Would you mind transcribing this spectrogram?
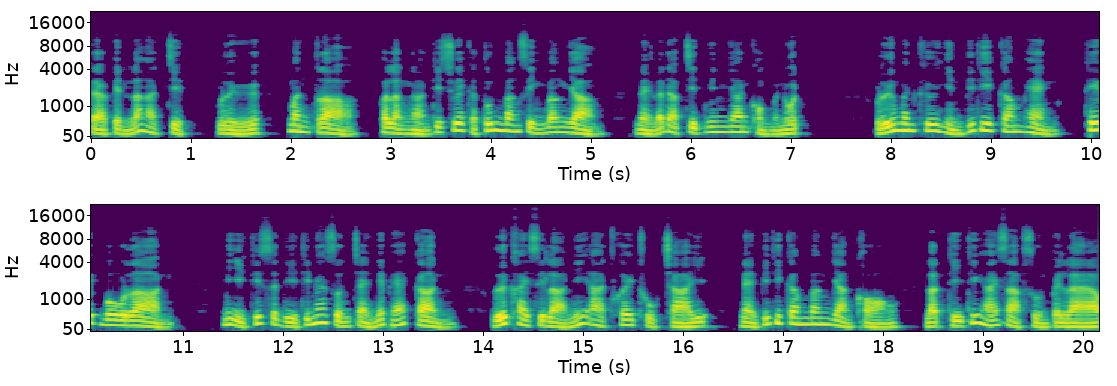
แต่เป็นรหัสจิต หรือมันตรา พลังงานที่ช่วยกระตุ้นบางสิ่งบางอย่าง ในระดับจิตวิญญาณของมนุษย์ หรือมันคือหินพิธีกรรมแห่ง เทพโบราณ มีอีกทฤษฎีที่น่าสนใจไม่แพ้กัน หรือไข่ศิลานี้อาจเคยถูกใช้ ในพิธีกรรมบางอย่างของ ลัทธิที่หายสาบสูญไปแล้ว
